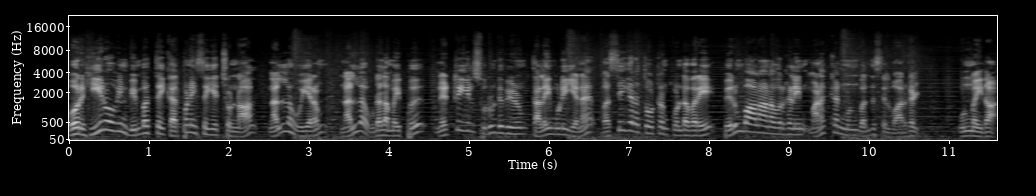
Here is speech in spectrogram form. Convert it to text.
ஒரு ஹீரோவின் பிம்பத்தை கற்பனை செய்யச் சொன்னால் நல்ல உயரம் நல்ல உடலமைப்பு நெற்றியில் சுருண்டு வீழும் தலைமுடி என வசீகர தோற்றம் கொண்டவரே பெரும்பாலானவர்களின் மனக்கண் முன் வந்து செல்வார்கள். உண்மைதான்.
